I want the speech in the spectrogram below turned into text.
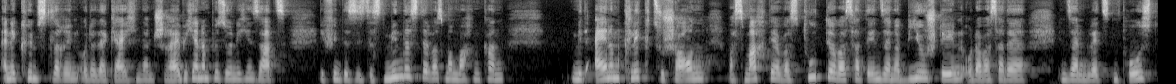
eine Künstlerin oder dergleichen, dann schreibe ich einen persönlichen Satz. Ich finde, das ist das Mindeste, was man machen kann mit einem Klick zu schauen, was macht er, was tut er, was hat er in seiner Bio stehen oder was hat er in seinem letzten Post,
